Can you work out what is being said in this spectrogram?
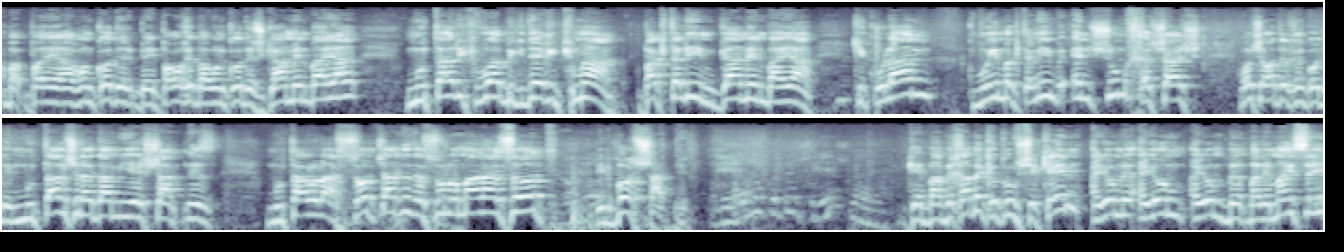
בארון קודש, בפרוכת בארון קודש גם אין בעיה מותר לקבוע בגדי רקמה בכתלים גם אין בעיה כי כולם קבועים בכתלים ואין שום חשש כמו שאמרתי לכם קודם מותר שלאדם יהיה שטנז מותר לו לעשות שטנז אסור לו מה לעשות? ללבוש שטנז. כן, בחבר כתוב שכן, היום, היום, היום בלמייסה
